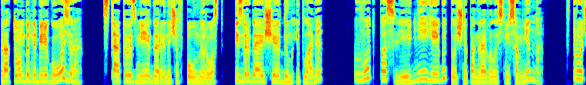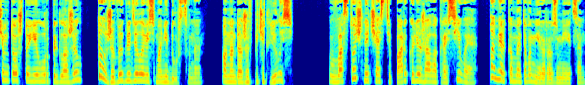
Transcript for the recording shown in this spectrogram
ротонда на берегу озера, статуя змея Горыныча в полный рост, извергающая дым и пламя? Вот последнее ей бы точно понравилось, несомненно. Впрочем, то, что ей Лур предложил, тоже выглядело весьма недурственно. Она даже впечатлилась. В восточной части парка лежало красивое, по меркам этого мира, разумеется,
